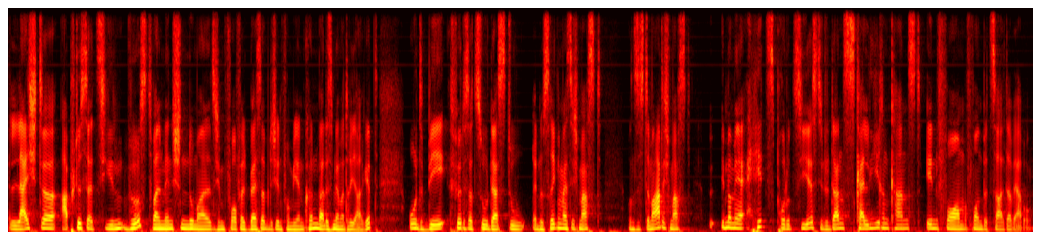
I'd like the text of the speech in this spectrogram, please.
leichte Abschlüsse erzielen wirst, weil Menschen nun mal sich im Vorfeld besser über dich informieren können, weil es mehr Material gibt. Und B, führt es dazu, dass du, wenn du es regelmäßig machst und systematisch machst, immer mehr Hits produzierst, die du dann skalieren kannst in Form von bezahlter Werbung.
